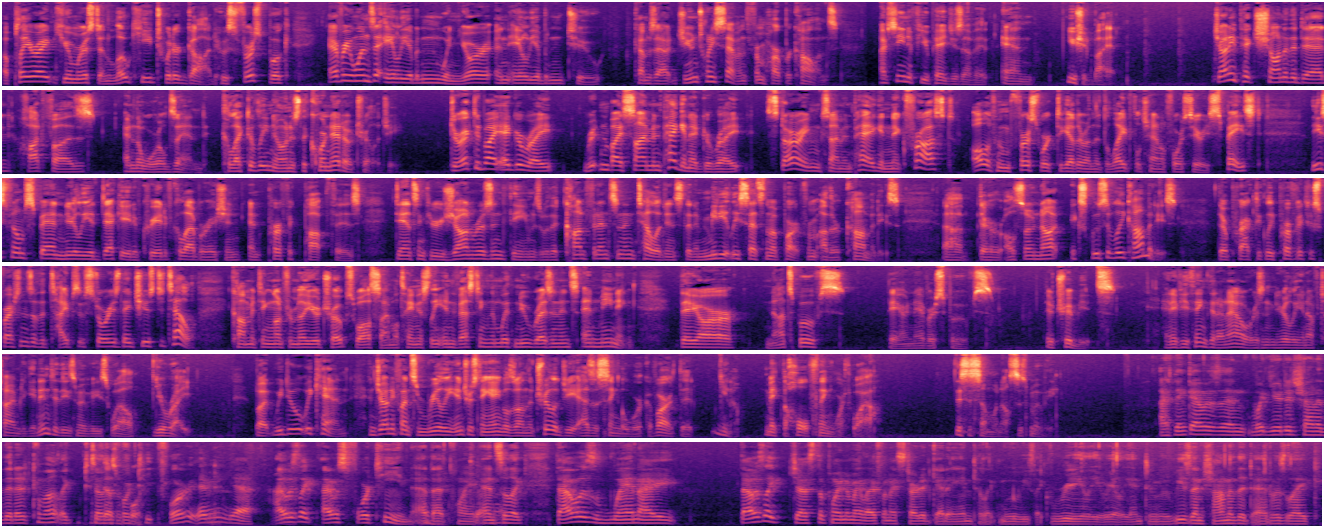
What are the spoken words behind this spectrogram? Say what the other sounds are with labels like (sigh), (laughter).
a playwright, humorist, and low key Twitter god whose first book, Everyone's a Aliebn When You're an Aliebn Too, comes out June 27th from HarperCollins. I've seen a few pages of it, and you should buy it. Jonny picked Shaun of the Dead, Hot Fuzz, and The World's End, collectively known as the Cornetto Trilogy. Directed by Edgar Wright, written by Simon Pegg and Edgar Wright, starring Simon Pegg and Nick Frost, all of whom first worked together on the delightful Channel 4 series Spaced, these films span nearly a decade of creative collaboration and perfect pop fizz, dancing through genres and themes with a confidence and intelligence that immediately sets them apart from other comedies. Uh, they're also not exclusively comedies. They're practically perfect expressions of the types of stories they choose to tell, commenting on familiar tropes while simultaneously investing them with new resonance and meaning. They are not spoofs, they are never spoofs. They're tributes. And if you think that an hour isn't nearly enough time to get into these movies, well, you're right. But we do what we can, and Johnny finds some really interesting angles on the trilogy as a single work of art that, you know, make the whole thing worthwhile. This is someone else's movie. I think I was in what year did Shaun of the Dead come out? Like 2014. Four? I mean, yeah. I was like I was 14 at that point. And so like that was when I that was like just the point in my life when I started getting into like movies, like really really into movies and Shaun of the Dead was like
